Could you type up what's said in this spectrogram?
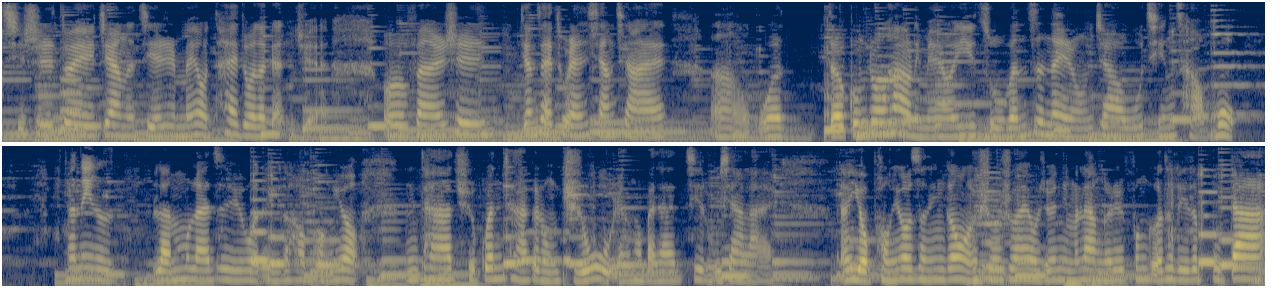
其实对这样的节日没有太多的感觉，我反而是刚才突然想起来，嗯，我的公众号里面有一组文字内容叫“无情草木”，那那个栏目来自于我的一个好朋友，嗯，他去观察各种植物，然后把它记录下来。嗯，有朋友曾经跟我说说，哎，我觉得你们两个这风格特别的不搭。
